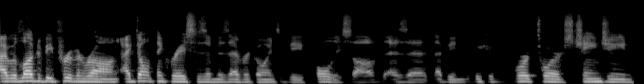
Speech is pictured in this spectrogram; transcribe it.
I would love to be proven wrong. I don't think racism is ever going to be fully solved. As a, I mean, we could work towards changing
